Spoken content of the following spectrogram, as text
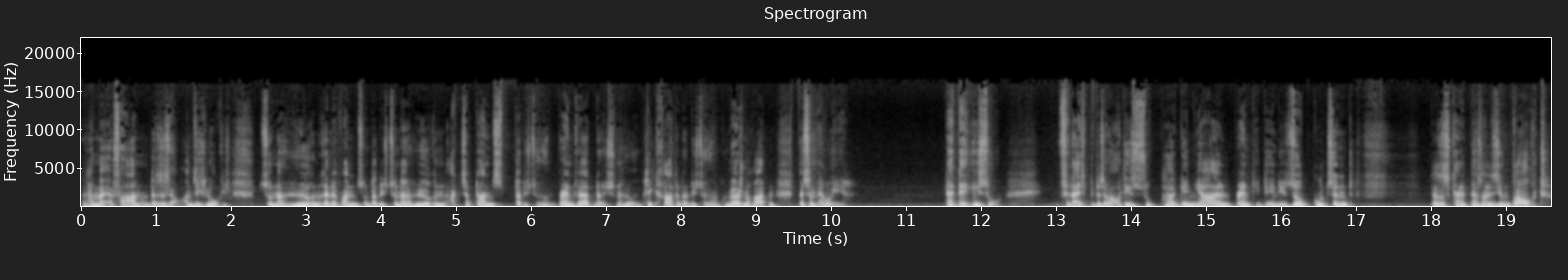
das haben wir erfahren und das ist ja auch an sich logisch, zu einer höheren Relevanz und dadurch zu einer höheren Akzeptanz, dadurch zu höheren Brandwerten, dadurch zu einer höheren Klickrate, dadurch zu höheren Conversion-Raten, besserem ROI. Ja, der ist so. Vielleicht gibt es aber auch die super genialen Brandideen, die so gut sind, dass es keine Personalisierung braucht.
